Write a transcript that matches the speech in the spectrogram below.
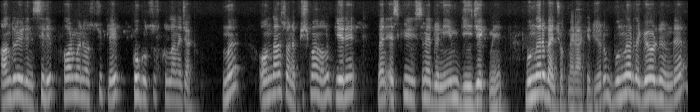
Android'ini silip HarmonyOS yükleyip Google'suz kullanacak mı? Ondan sonra pişman olup geri ben eskisine döneyim diyecek mi? Bunları ben çok merak ediyorum. Bunları da gördüğümde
